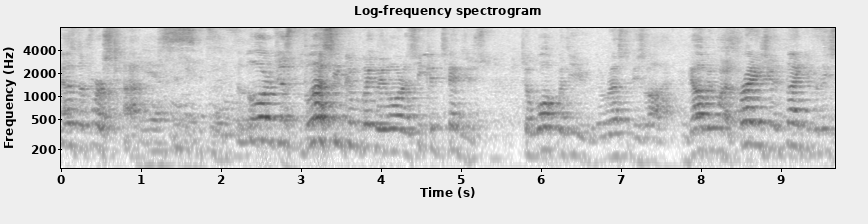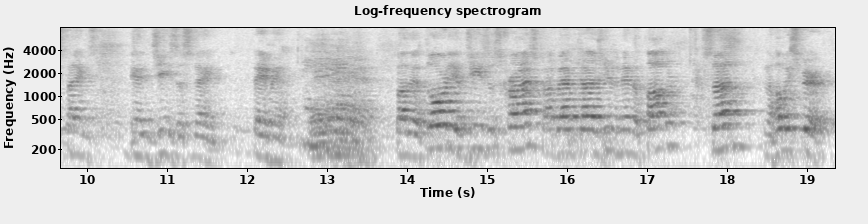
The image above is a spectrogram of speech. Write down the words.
as the first time. Yes. The Lord just bless him completely, Lord, as he continues to walk with you the rest of his life. And God, we want to praise you and thank you for these things in Jesus' name. Amen. Amen. By the authority of Jesus Christ, I baptize you in the name of the Father, Son, and the Holy Spirit.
